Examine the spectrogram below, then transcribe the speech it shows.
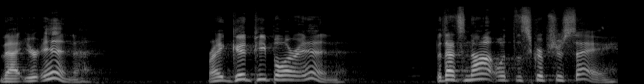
that you're in. Right? Good people are in. But that's not what the scriptures say.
